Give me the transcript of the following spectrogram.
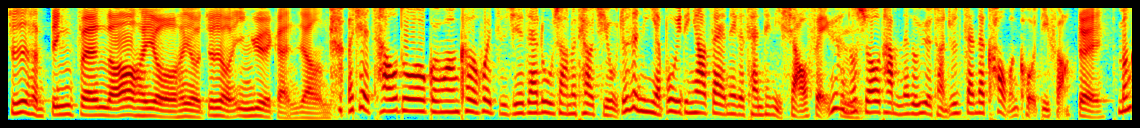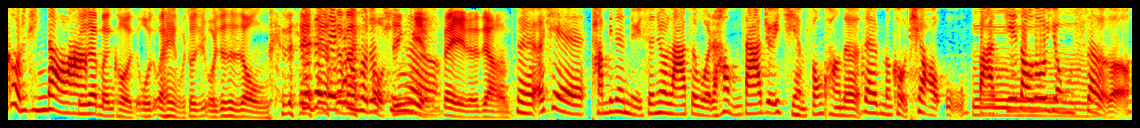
就是很缤纷，然后很有很有就是有音乐感这样子。而且超多观光客会直接在路上就跳起舞，就是你也不一定要在那个餐厅里消费，因为很多时候他们那个乐团就是站在靠门口的地方，对，门口就听到啦就。在门口，我哎、我都我就是这种，对对对在门口就 听了免费的这样子。对，而且旁边的女生就拉着我，然后我们大家就一起很疯狂的在门口跳舞，把街道都拥塞了。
